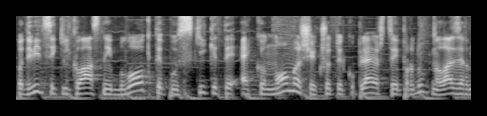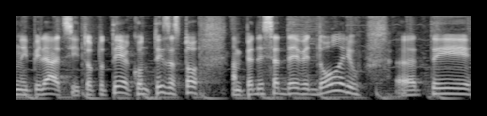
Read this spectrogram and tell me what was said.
Подивіться, який класний блок, типу, скільки ти економиш, якщо ти купляєш цей продукт на лазерній епіляції. Тобто ти ти за 159 доларів е, ти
